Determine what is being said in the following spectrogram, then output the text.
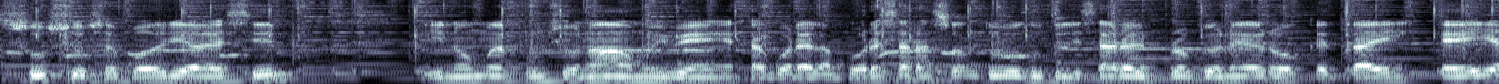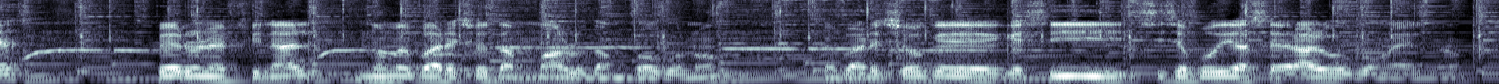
sucio se podría decir y no me funcionaba muy bien esta acuarela. Por esa razón tuve que utilizar el propio negro que traen ellas, pero en el final no me pareció tan malo tampoco, ¿no? Me pareció que, que sí, sí se podía hacer algo con él, ¿no?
